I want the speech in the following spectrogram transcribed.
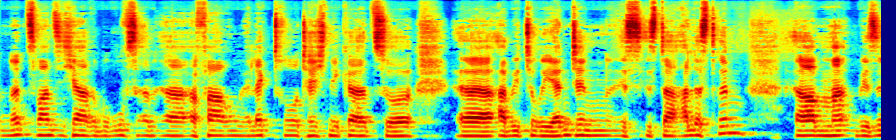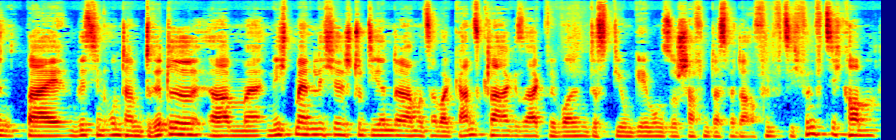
ne, 20 Jahre Berufserfahrung Elektrotechniker zur äh, Abiturientin ist, ist da alles drin. Ähm, wir sind bei ein bisschen unterm Drittel ähm, nicht männliche Studierende, haben uns aber ganz klar gesagt, wir wollen das, die Umgebung so schaffen, dass wir da auf 50-50 kommen.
